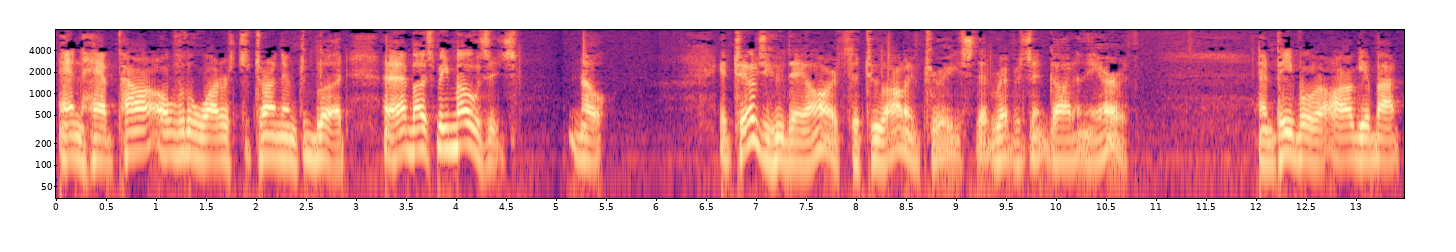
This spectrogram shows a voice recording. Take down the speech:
and have power over the waters to turn them to blood. that must be Moses. No. It tells you who they are. It's the two olive trees that represent God and the earth. And people argue about,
